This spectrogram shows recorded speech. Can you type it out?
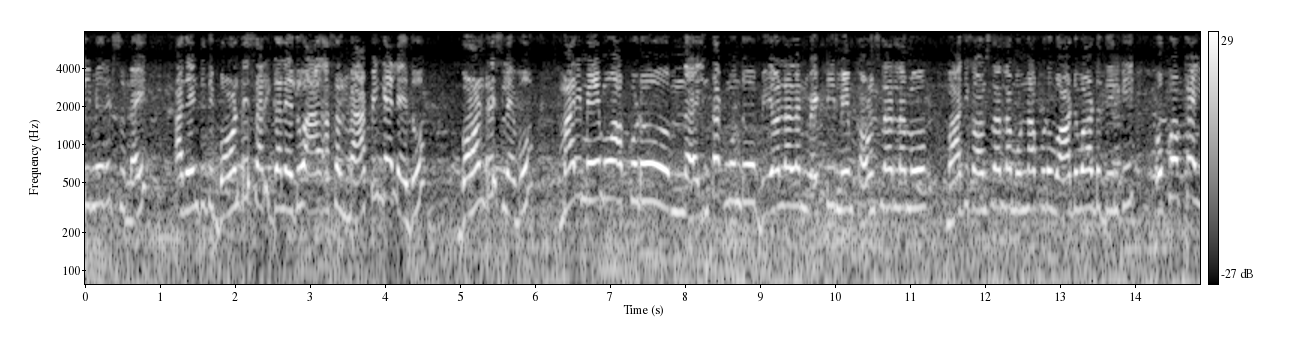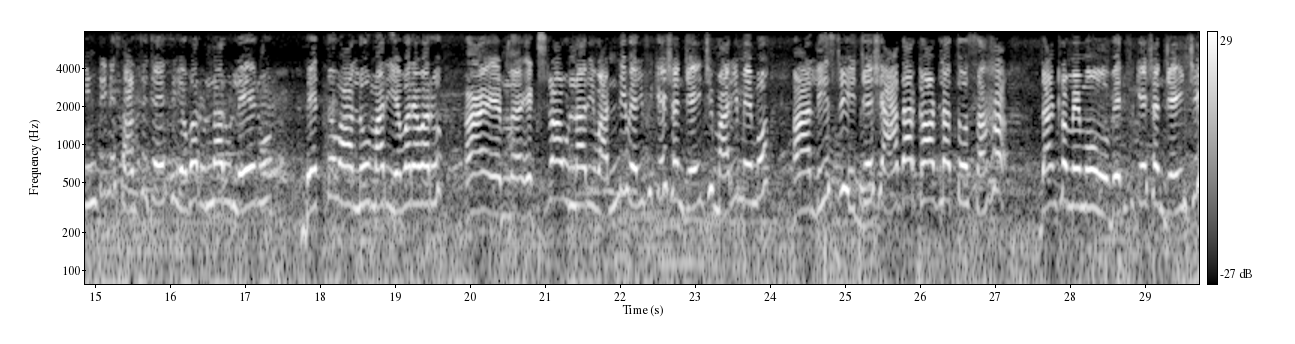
డిమెరిట్స్ ఉన్నాయి. అదేంటిది బౌండరీస్ సరిగ్గా లేదు. అసలు మ్యాపింగే లేదు. బౌండరీస్ లేవు. మరి మేము అప్పుడు ఇంతకుముందు ఇంతకు ముందు బిఎల్ఎల్ని పెట్టి మేము కౌన్సిలర్లము మాజీ కౌన్సిలర్లం ఉన్నప్పుడు వార్డు వార్డు తిరిగి ఒక్కొక్క ఇంటిని సర్చ్ చేసి ఎవరున్నారు లేరు డెత్ వాళ్ళు మరి ఎవరెవరు ఎక్స్ట్రా ఉన్నారు ఇవన్నీ వెరిఫికేషన్ చేయించి మరి మేము ఆ లిస్ట్ ఇచ్చేసి ఆధార్ కార్డులతో సహా దాంట్లో మేము వెరిఫికేషన్ చేయించి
